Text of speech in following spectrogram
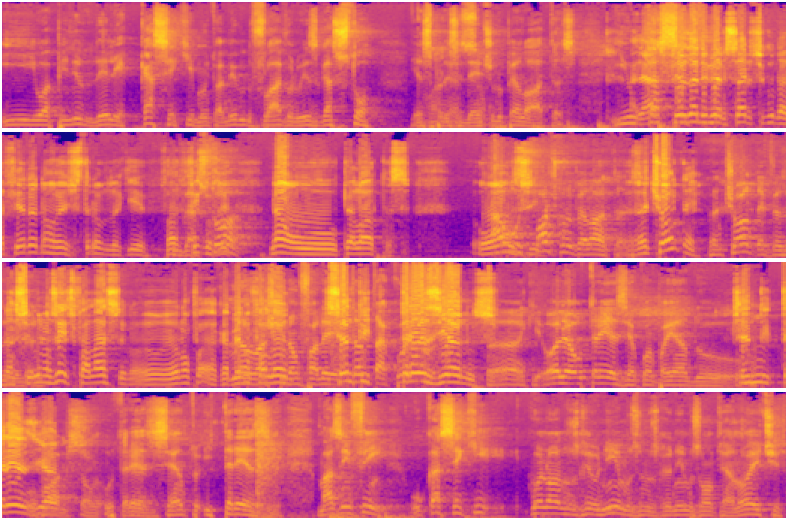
e o apelido dele é Cacequi, muito amigo do Flávio Luiz Gaston, ex-presidente do Pelotas. E o Aliás, Cacequi... fez aniversário segunda-feira, não registramos aqui. O Gaston? Não, o Pelotas. 11. Ah, o Esporte Clube Pelotas. Anteontem. Anteontem fez a segunda, Não sei se falasse, eu não, acabei não, não falando. não falei. 113 anos. Ah, aqui. Olha o 13 acompanhando 113 o, o Robson, o 13, 113. Mas enfim, o Cacequi, quando nós nos reunimos, nos reunimos ontem à noite,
